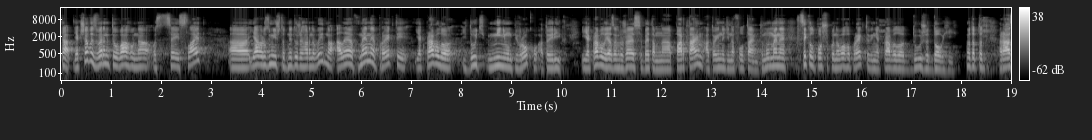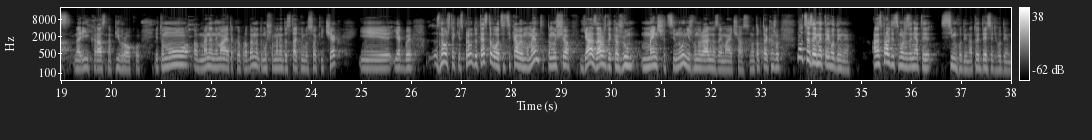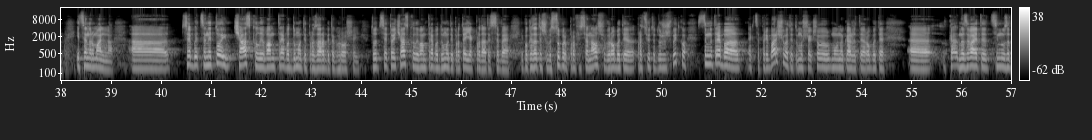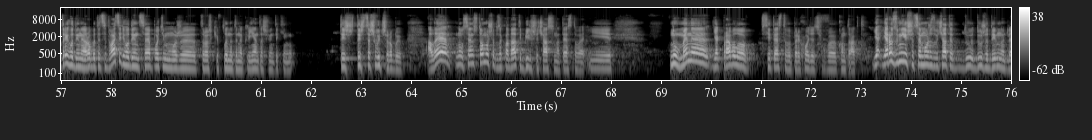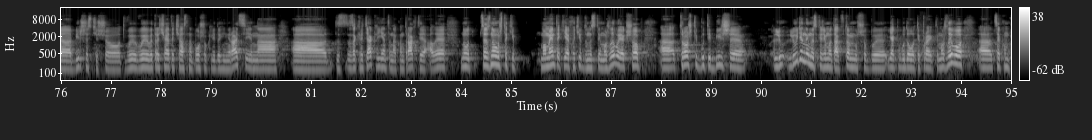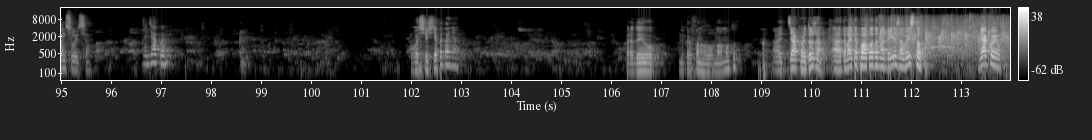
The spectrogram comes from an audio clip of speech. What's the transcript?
Так, якщо ви звернете увагу на ось цей слайд, е, я розумію, що тут не дуже гарно видно, але в мене проекти, як правило, йдуть мінімум півроку, а то й рік. І, як правило, я загружаю себе там на part-time, а то іноді на full-time. Тому в мене цикл пошуку нового проекту, він, як правило, дуже довгий. Ну, тобто, раз на рік, раз на півроку. І тому в мене немає такої проблеми, тому що в мене достатньо високий чек. І якби знову ж таки, з приводу тестового це цікавий момент, тому що я завжди кажу менше ціну, ніж воно реально займає часу. Ну тобто я кажу, ну це займе 3 години. А насправді це може зайняти 7 годин, а то й 10 годин. І це нормально. Це, це не той час, коли вам треба думати про заробіток грошей. Тут це той час, коли вам треба думати про те, як продати себе і показати, що ви суперпрофесіонал, що ви робите, працюєте дуже швидко. З цим не треба як це перебарщувати, тому що якщо ви, умовно кажете, робите. Е, називаєте ціну за 3 години, а робите це 20 годин, це потім може трошки вплинути на клієнта, що він такий, ну ти ж, ти ж це швидше робив. Але ну, сенс в тому, щоб закладати більше часу на тестове. І ну, в мене, як правило, всі тестові переходять в контракт. Я, я розумію, що це може звучати ду- дуже дивно для більшості, що от ви, ви витрачаєте час на пошук лідогенерації, на а, закриття клієнта, на контракти, але ну, це знову ж таки момент, який я хотів донести. Можливо, якщо б а, трошки бути більше лю- людяними, скажімо так, в тому, щоб е, як побудовувати проекти, можливо, е, це компенсується. Дякую. Когось ще ж є питання? Передаю мікрофон головному тут. Е, Дякую дуже. Е, Давайте поаплодуємо Андрію за виступ. Дякую.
